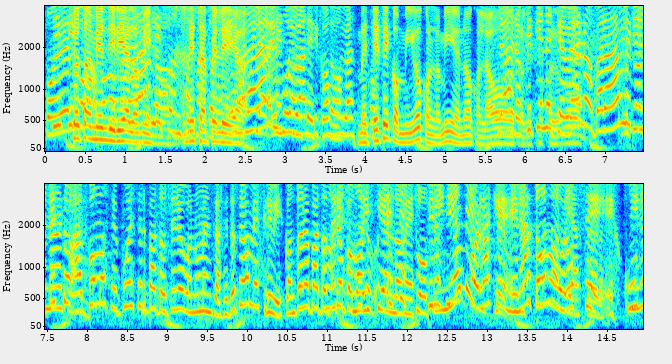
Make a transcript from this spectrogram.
poder... Sí, Yo como- también como diría lo mismo en esta pelea. Es muy- es básico, es muy básico. Metete conmigo con lo mío, no con la otra. Claro, ¿qué tiene que ver? huevo. Bueno, para darle No contexto a cómo se puede ser patotero con un mensaje. Entonces vos me escribís con tono patotero No, como diciéndome. esa es tu pero si opinión no me porque terminar, el tono ¿cómo voy no a se hacer? Si no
